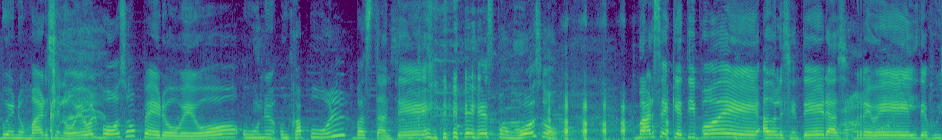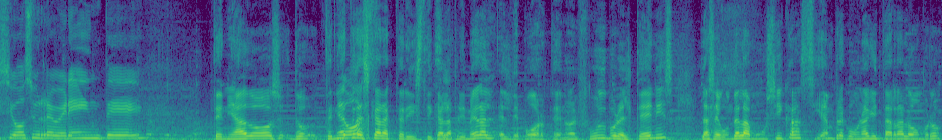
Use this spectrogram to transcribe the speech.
Bueno, Marce, no veo el bozo, pero veo un, un capul bastante esponjoso. Marce, ¿qué tipo de adolescente eras? ¿Rebelde, juicioso, irreverente? Tenía dos, do- tenía Dos. tres características. La primera, el, el deporte, ¿no? El fútbol, el tenis. La segunda, la música, siempre con una guitarra al hombro.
